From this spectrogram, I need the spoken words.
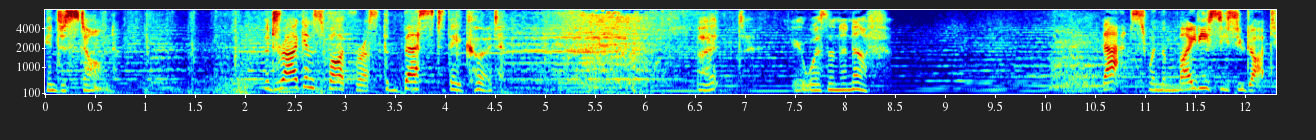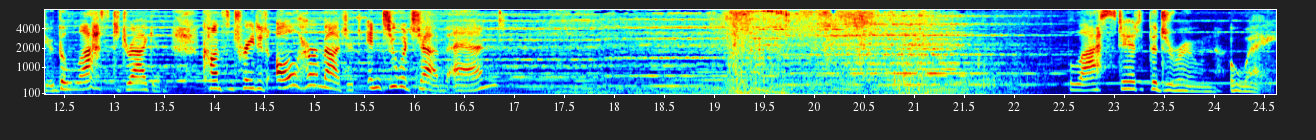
into stone. The dragons fought for us the best they could. But it wasn't enough. That's when the mighty Sisudatu, the last dragon, concentrated all her magic into a gem and... blasted the Druun away.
